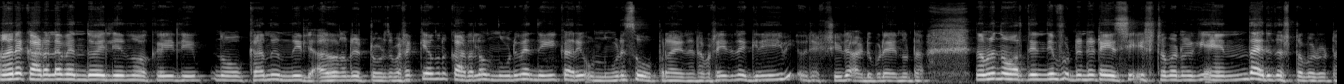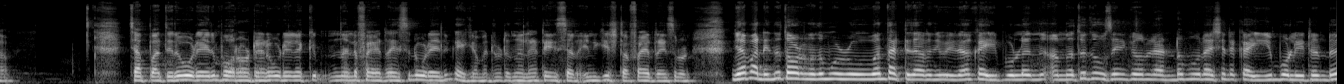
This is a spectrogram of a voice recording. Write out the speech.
അങ്ങനെ കടല വെന്തോ ഇല്ലയെന്ന് നോക്കിയില്ല നോക്കാൻ നിന്നില്ല. അതുകൊണ്ട് ഇട്ട് കൊടുത്തു. പക്ഷേ ഒക്കെ ഒന്ന് കടല ഒന്നുകൂടി വെന്തെങ്കിൽ കറി ഒന്നും കൂടി സൂപ്പറായിരുന്നു കേട്ടോ പക്ഷേ ഇതിന്റെ ഗ്രേവി ഒരു രക്ഷയിൽ അടിപൊളിയായിരുന്നു കേട്ടോ നമ്മൾ നോർത്ത് ഇന്ത്യൻ ഫുഡിന്റെ ടേസ്റ്റ് ഇഷ്ടപ്പെടുമെങ്കിൽ എന്തായാലും ഇത് ഇഷ്ടപ്പെടും കേട്ടോ ചപ്പാത്തിയുടെ കൂടെയും പൊറോട്ടയുടെ കൂടെയൊക്കെ നല്ല ഫ്രൈഡ് റൈസിന്റെ കൂടെയും കഴിക്കാൻ പറ്റും നല്ല ടേസ്റ്റാണ് എനിക്കിഷ്ടം ഫ്രൈഡ് റൈസിനോട് ഞാൻ പറഞ്ഞിന്ന് തുടങ്ങുന്നത് മുഴുവൻ തട്ടി തടഞ്ഞ് വീഴുക കൈ പൊള്ളുന്ന അന്നത്തെ ദിവസം എനിക്ക് തോന്നുന്നു രണ്ട് മൂന്ന് പ്രാവശ്യം എന്റെ കൈയും പൊള്ളിയിട്ടുണ്ട്.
